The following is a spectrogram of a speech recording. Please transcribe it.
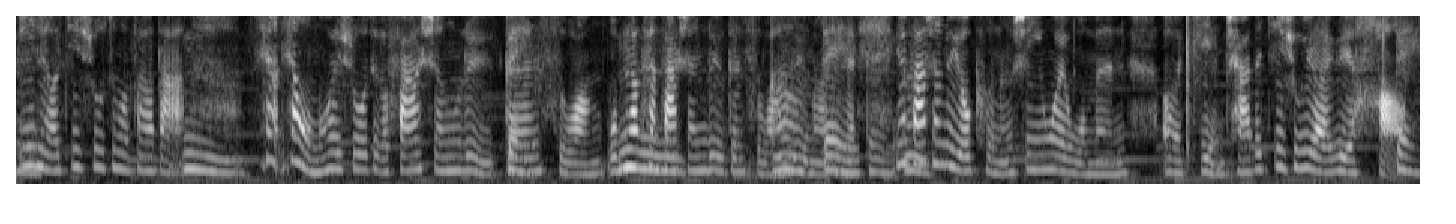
医疗技术这么发达，嗯，像像我们会说这个发生率跟死亡，我们要看发生率跟死亡率嘛，对不对？对，因为发生率有可能是因为我们呃检查的技术越来越好，对，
